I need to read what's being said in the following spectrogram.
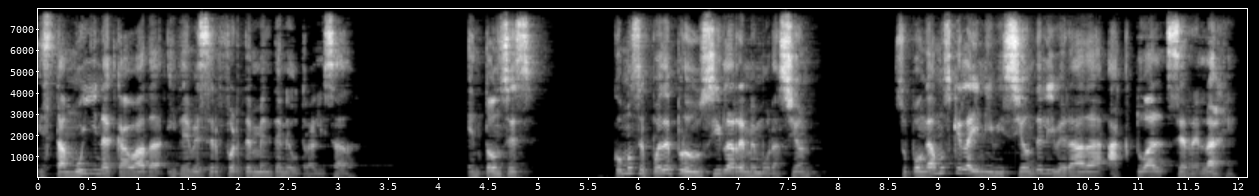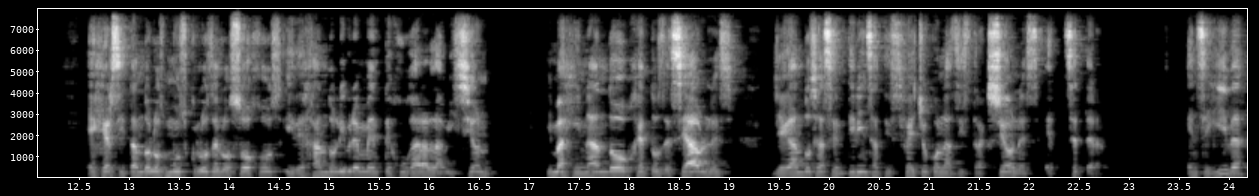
está muy inacabada y debe ser fuertemente neutralizada. Entonces, ¿cómo se puede producir la rememoración? Supongamos que la inhibición deliberada actual se relaje, ejercitando los músculos de los ojos y dejando libremente jugar a la visión, imaginando objetos deseables, llegándose a sentir insatisfecho con las distracciones, etc. Enseguida,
